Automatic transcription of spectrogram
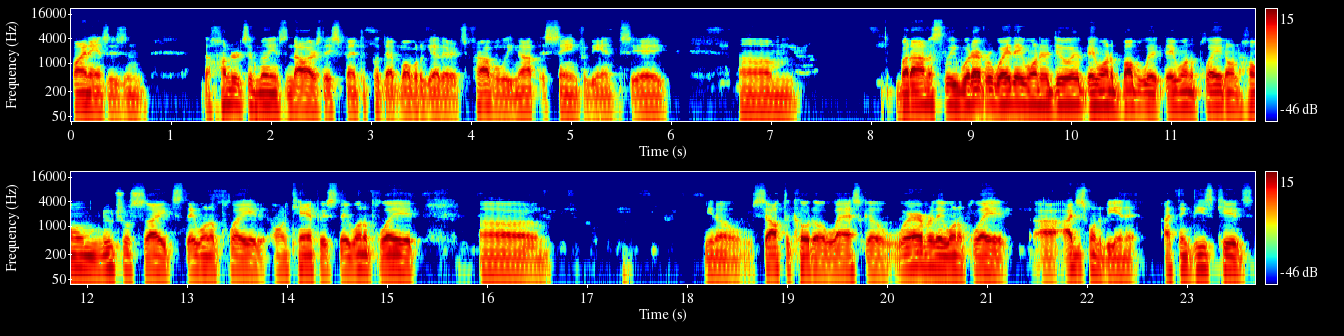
finances and the hundreds of millions of dollars they spent to put that bubble together. It's probably not the same for the NCAA. Um, but honestly, whatever way they want to do it, they want to bubble it. They want to play it on home neutral sites. They want to play it on campus. They want to play it, um, you know, South Dakota, Alaska, wherever they want to play it. Uh, I just want to be in it. I think these kids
